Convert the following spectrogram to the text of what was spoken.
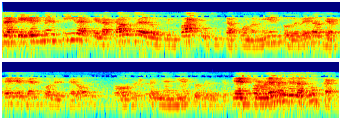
sea que es mentira que la causa de los infartos y taponamiento de venas y arterias sea el colesterol. El problema es el azúcar.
